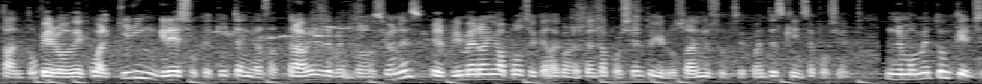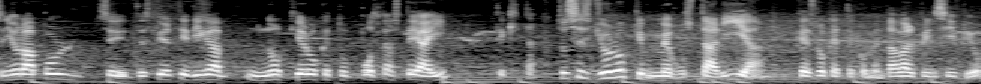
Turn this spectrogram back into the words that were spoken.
tanto, pero de cualquier ingreso que tú tengas a través de donaciones, el primer año Apple se queda con el 30% y los años subsecuentes 15%. En el momento en que el señor Apple se despierte y diga, no quiero que tu podcast esté ahí, te quita. Entonces yo lo que me gustaría, que es lo que te comentaba al principio,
